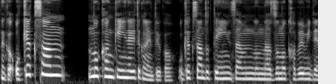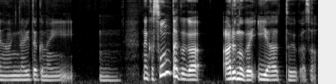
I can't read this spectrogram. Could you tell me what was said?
なんかお客さんの関係になりたくないというか、お客さんと店員さんの謎の壁みたいなのになりたくない。うん。なんか忖度があるのが嫌というかさ。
